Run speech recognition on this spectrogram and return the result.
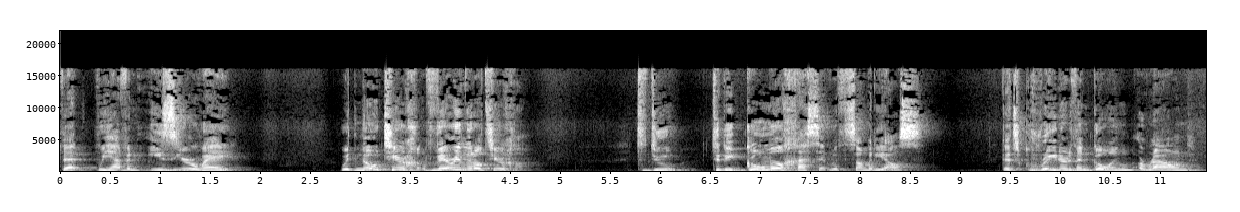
that we have an easier way with no tircha, very little tircha, to do to be gomel chesed with somebody else that's greater than going around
